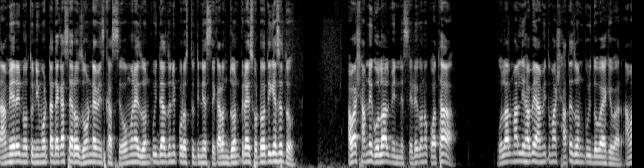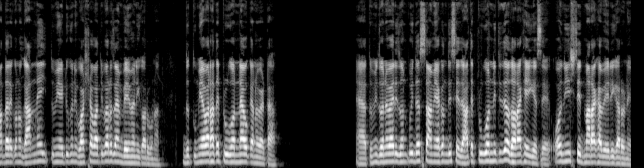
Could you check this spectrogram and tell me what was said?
তা আমি এর এই নতুন ইমোটটা দেখাচ্ছে আর ও জোন ড্যামেজ খাচ্ছে। ও মনে হয় জোন পুজ দেওয়ার জন্যই প্রস্তুতি নিচ্ছে কারণ জোন প্রায় ছোট হতে গেছে তো। আবার সামনে গোলাল মেন নিচ্ছে, এটা কোনো কথা? গোলাল মারলি হবে, আমি তোমার সাথে জোন পুজ দেবো একেবার। আমার দ্বারে কোনো গান নেই, তুমি এইটুকুনি ভরসা পাতি পারো যে আমি বেইমানি করব না। কিন্তু তুমি আবার হাতে ট্রু গন নেও কেন বেটা? হ্যাঁ তুমি জোনে বাড়ি জোন পুজ দিচ্ছ, আমি এখন দিচ্ছি যে হাতে ট্রু গন নীতিতেও ধরা খেয়ে গেছে। ও নিশ্চিত মারা খাবে এরই কারণে।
